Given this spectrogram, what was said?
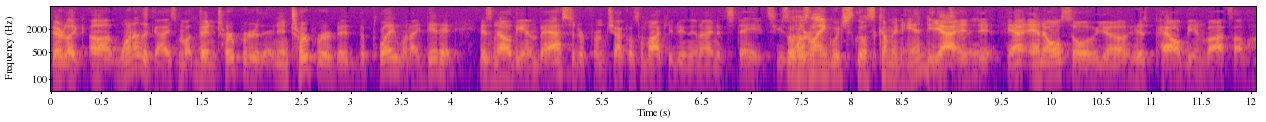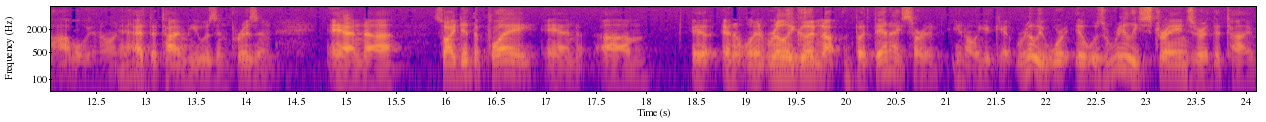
they're like, uh, one of the guys, the interpreter that interpreted the play when I did it, is now the ambassador from Czechoslovakia to the United States. He's So those language skills come in handy. yeah, it, yeah, and also you know his pal being Václav Havel, you know, and Yeah. at the time he was in prison, and uh, so I did the play, and um, it, and it went really good. And I, but then I started, you know, you get really wor- it was really strange there at the time,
